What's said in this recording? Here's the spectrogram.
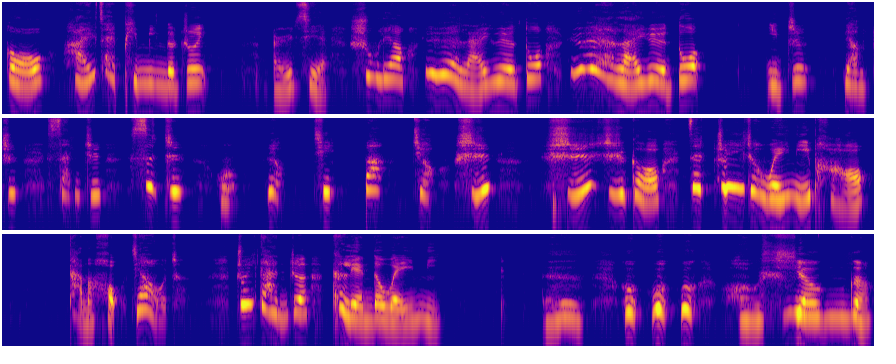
狗还在拼命的追，而且数量越来越多，越来越多。一只，两只，三只，四只，五六七八九十，十只狗在追着维尼跑，它们吼叫着，追赶着可怜的维尼。嗯，哦哦哦，好香啊！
